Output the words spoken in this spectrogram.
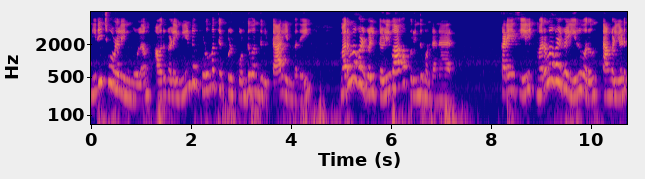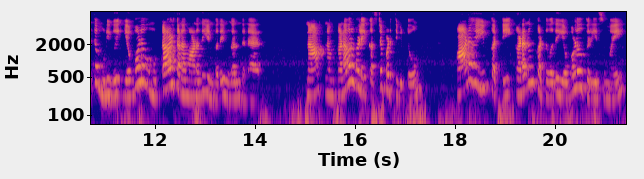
நிதிச்சூழலின் மூலம் அவர்களை மீண்டும் குடும்பத்திற்குள் கொண்டு வந்து விட்டார் என்பதை மருமகள்கள் தெளிவாக புரிந்து கொண்டனர். கடைசியில் மருமகள்கள் இருவரும் தாங்கள் எடுத்த முடிவு எவ்வளவு முட்டாள்தனமானது என்பதை உணர்ந்தனர். நாம் நம் கணவர்களை கஷ்டப்படுத்திவிட்டோம். வாடகையும் கட்டி கடனும் கட்டுவது எவ்வளவு பெரிய சுமை?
